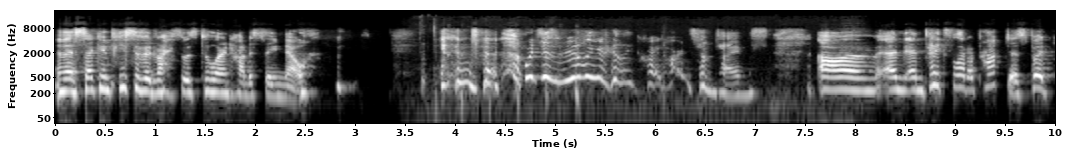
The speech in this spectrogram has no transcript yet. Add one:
And the second piece of advice was to learn how to say no. And, which is really really quite hard sometimes um, and and takes a lot of practice. But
